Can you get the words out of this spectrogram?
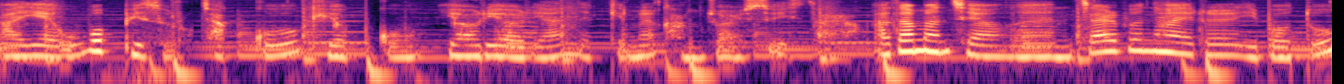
아예 오버핏으로 작고 귀엽고 여리여리한 느낌을 강조할 수 있어요. 아담한 체형은 짧은 하의를 입어도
